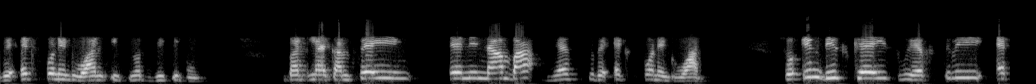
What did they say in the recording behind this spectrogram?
the exponent 1 is not visible. But like I'm saying, any number has to the exponent 1. So in this case, we have 3x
